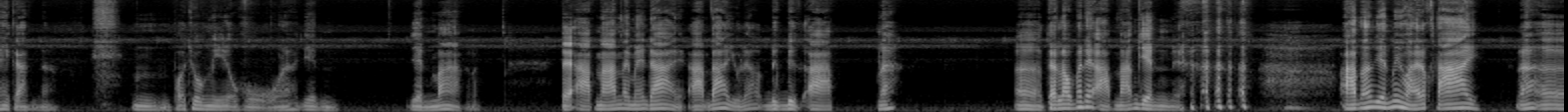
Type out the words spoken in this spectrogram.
ให้กันนะ อืม เพราะช่วงนี้โอ้โหนะเย็น เย็นมากนะแต่อาบน้ำได้ไหมได้ อาบได้อยู่แล้ว ดึกดึกๆอาบนะ เออ แต่เราไม่ได้อาบน้ำเย็นเนี่ย อาบน้ำเย็นไม่ไหวหรอกตาย นะเออ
